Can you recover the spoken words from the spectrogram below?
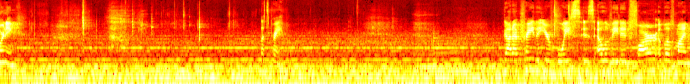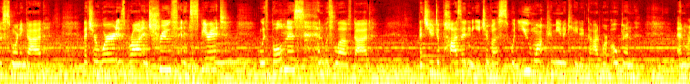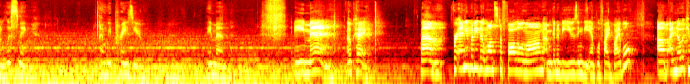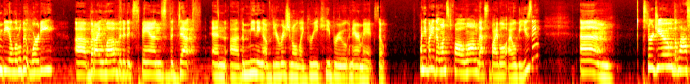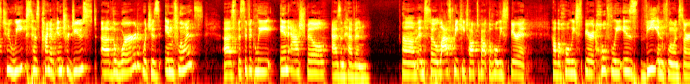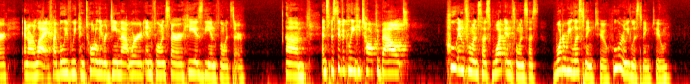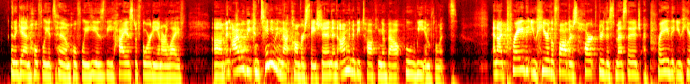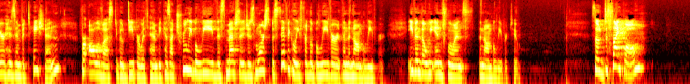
morning. Let's pray. God, I pray that your voice is elevated far above mine this morning, God. That your word is brought in truth and in spirit, with boldness and with love, God. That you deposit in each of us what you want communicated, God. We're open and we're listening we praise you. Amen. Amen. Okay. Um, for anybody that wants to follow along, I'm going to be using the Amplified Bible. Um, I know it can be a little bit wordy, uh, but I love that it expands the depth and uh, the meaning of the original, like Greek, Hebrew, and Aramaic. So, anybody that wants to follow along, that's the Bible I will be using. Um, Sergio, the last two weeks, has kind of introduced uh, the word, which is influence uh, specifically in Asheville as in heaven. Um, and so last week he talked about the Holy Spirit, how the Holy Spirit hopefully is the influencer in our life. I believe we can totally redeem that word influencer. He is the influencer. Um, and specifically, he talked about who influenced us, what influenced us, what are we listening to, who are we listening to. And again, hopefully it's him. Hopefully he is the highest authority in our life. Um, and I will be continuing that conversation, and I'm going to be talking about who we influence. And I pray that you hear the Father's heart through this message. I pray that you hear his invitation for all of us to go deeper with him because I truly believe this message is more specifically for the believer than the non believer, even though we influence the non believer too. So, disciple,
